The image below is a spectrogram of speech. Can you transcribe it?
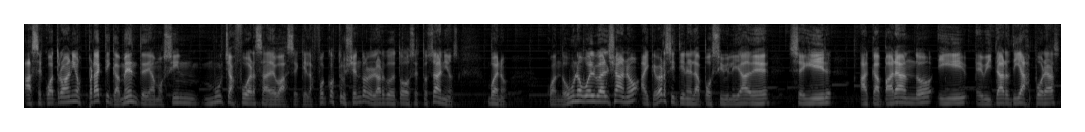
hace cuatro años prácticamente, digamos, sin mucha fuerza de base, que la fue construyendo a lo largo de todos estos años. Bueno, cuando uno vuelve al llano, hay que ver si tiene la posibilidad de seguir acaparando y evitar diásporas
